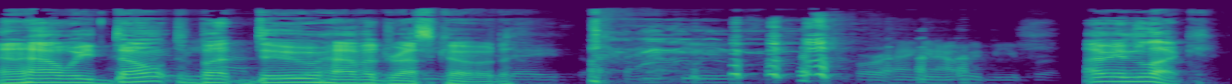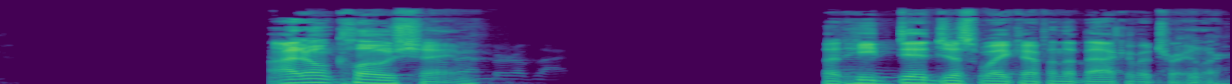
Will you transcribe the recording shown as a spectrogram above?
And how we don't but do have a dress code. Thank you for hanging out with me. I mean, look. I don't close shame. But he did just wake up in the back of a trailer.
